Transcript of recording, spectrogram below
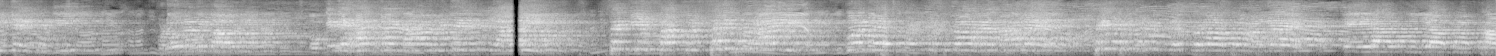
ਗੁਰੂ ਅਰਜਨ ਦੇਵ ਮਹਾਰਾਜ ਜੀ ਨੂੰ ਕੀ ਦੇਣ ਦਿੱਤੀ ਪੜੋ ਉਹਨਾਂ ਦੀ ਬਾਣੀ ਉਹ ਕਹਿੰਦੇ ਹਰ ਕਾ ਨਾਮ ਵਿੱਚ ਪਿਆਰੀ, ਸੱਚੀ ਸੱਚ ਸਹੀ ਬੁਰਾਈ ਗੁਰਮੇ ਸਦਾ ਹੈ ਨਾਲੇ ਸਿੱਖ ਕੇ ਸਦਾ ਭਾਲੇ ਤੇਰਾ ਕੀਆ ਮਿੱਠਾ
